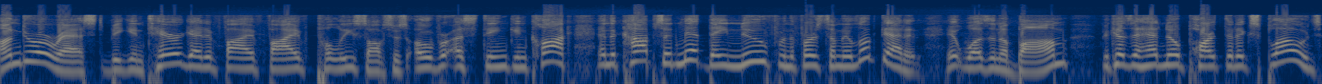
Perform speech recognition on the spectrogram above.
under arrest being interrogated by five police officers over a stinking clock and the cops admit they knew from the first time they looked at it it wasn't a bomb because it had no part that explodes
